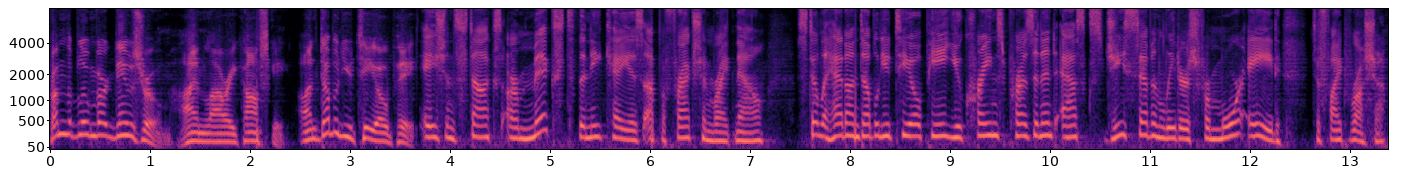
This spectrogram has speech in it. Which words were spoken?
From the Bloomberg Newsroom, I'm Larry Kofsky on WTOP. Asian stocks are mixed. The Nikkei is up a fraction right now. Still ahead on WTOP, Ukraine's president asks G7 leaders for more aid to fight Russia.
